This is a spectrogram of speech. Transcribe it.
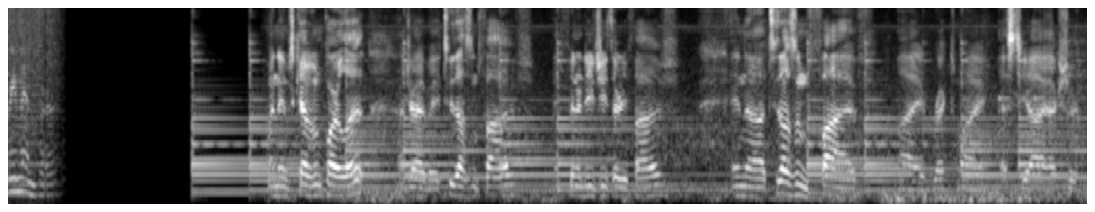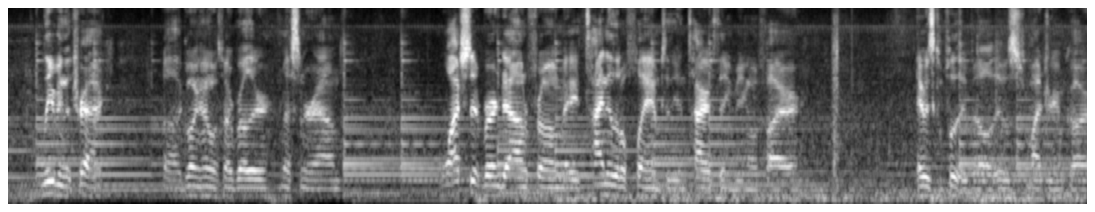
Remember. My name is Kevin Parlett. I drive a 2005 Infiniti G35. In uh, 2005, I wrecked my STI actually leaving the track, uh, going home with my brother, messing around. Watched it burn down from a tiny little flame to the entire thing being on fire. It was completely built. It was my dream car.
